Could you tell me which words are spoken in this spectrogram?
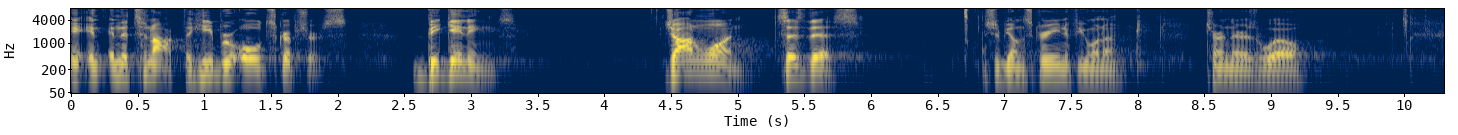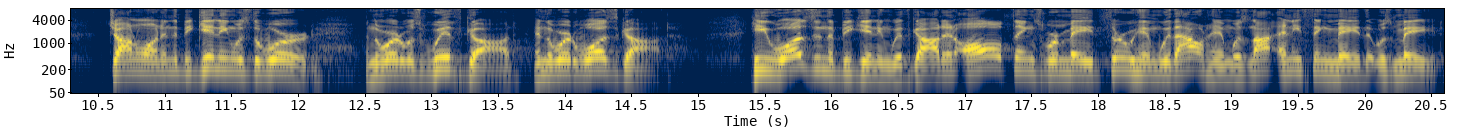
in, in the Tanakh, the Hebrew Old Scriptures. Beginnings. John 1 says this. It should be on the screen if you want to turn there as well. John 1 In the beginning was the Word, and the Word was with God, and the Word was God. He was in the beginning with God, and all things were made through him. Without him was not anything made that was made.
